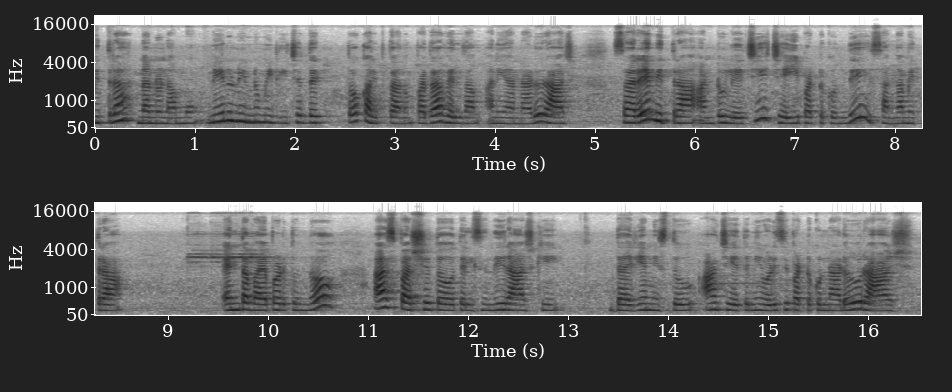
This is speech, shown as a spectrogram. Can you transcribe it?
మిత్ర నన్ను నమ్ము. నేను నిన్ను మీ టీచర్ దగ్గరతో కలుపుతాను. పదా వెళ్దాం అని అన్నాడు రాజ్. సరే మిత్ర అంటూ లేచి చేయి పట్టుకుంది సంగమిత్ర ఎంత భయపడుతుందో ఆ స్పర్శతో తెలిసింది రాజ్కి. ధైర్యం ఇస్తూ ఆ చేతిని ఒడిసి పట్టుకున్నాడు రాజ్.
